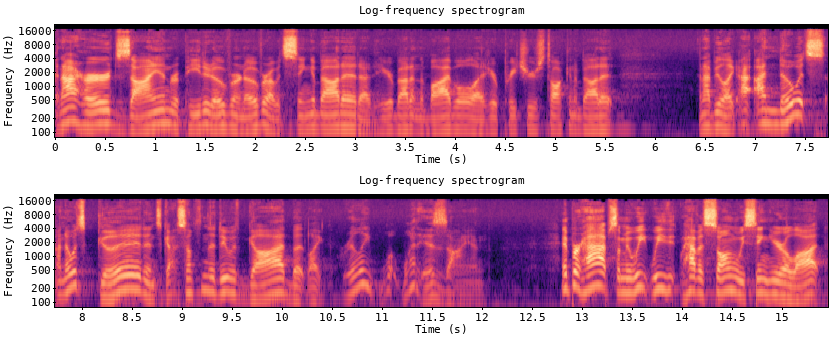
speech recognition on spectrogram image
and I heard Zion repeated over and over. I would sing about it, I'd hear about it in the Bible, I'd hear preachers talking about it. And I'd be like, I, I know it's I know it's good and it's got something to do with God, but like really, what, what is Zion? And perhaps, I mean, we, we have a song we sing here a lot.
